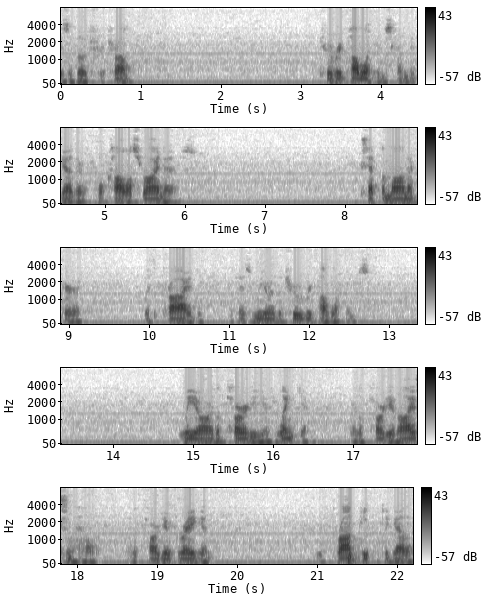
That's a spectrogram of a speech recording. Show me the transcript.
is a vote for Trump. Two Republicans come together will call us RINOs. Accept the moniker with pride because we are the true Republicans. We are the party of Lincoln, or the party of Eisenhower, or the party of Reagan, who brought people together,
